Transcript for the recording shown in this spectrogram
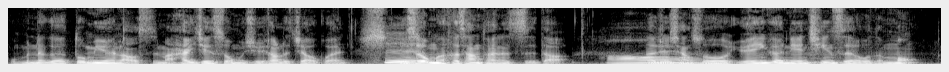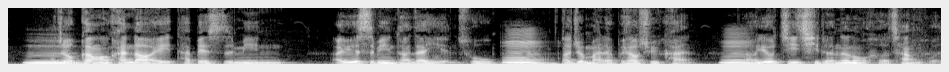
我们那个杜明元老师嘛，他以前是我们学校的教官，是，也是我们合唱团的指导，哦，那就想说圆一个年轻时候的梦，嗯，就刚好看到哎，台北市民爱乐市民团在演出，嗯那就买了票去看，嗯然后嗯又激起了那种合唱魂。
